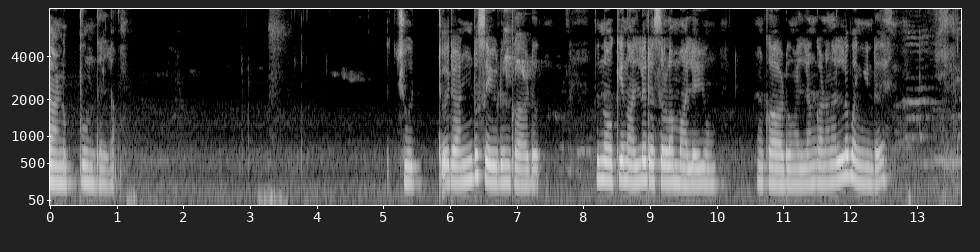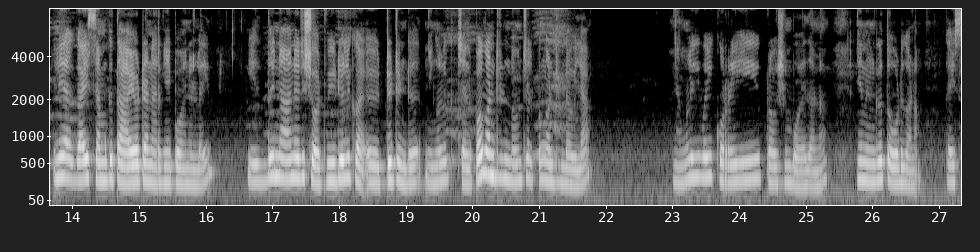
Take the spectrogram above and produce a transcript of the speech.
തണുപ്പും ഇതെല്ലാം. ചുറ്റും രണ്ട് സൈഡും കാട്. ഇത് നോക്കിയാൽ നല്ല രസമുള്ള മലയും കാടും എല്ലാം കാണാൻ നല്ല ഭംഗിയുണ്ട്. ഇനി ഗൈസ് നമുക്ക് താഴോട്ടാണ് ഇറങ്ങി പോകാനുള്ളത് ഇത് ഞാനൊരു ഷോർട്ട് വീഡിയോയിൽ ഇട്ടിട്ടുണ്ട്. നിങ്ങൾ ചിലപ്പോൾ കണ്ടിട്ടുണ്ടാവും ചിലപ്പം കണ്ടിട്ടുണ്ടാവില്ല. ഞങ്ങൾ ഈ വഴി കുറേ പ്രാവശ്യം പോയതാണ്. ഇനി നിങ്ങൾക്ക് തോട് കാണാം. ഗൈസ്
